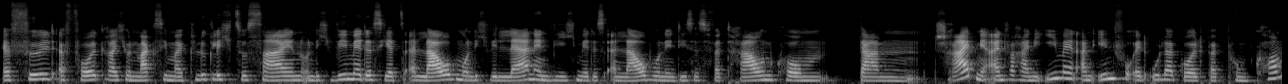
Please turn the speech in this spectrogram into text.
erfüllt, erfolgreich und maximal glücklich zu sein und ich will mir das jetzt erlauben und ich will lernen, wie ich mir das erlaube und in dieses Vertrauen komme, dann schreib mir einfach eine E-Mail an info@ullagoldberg.com.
